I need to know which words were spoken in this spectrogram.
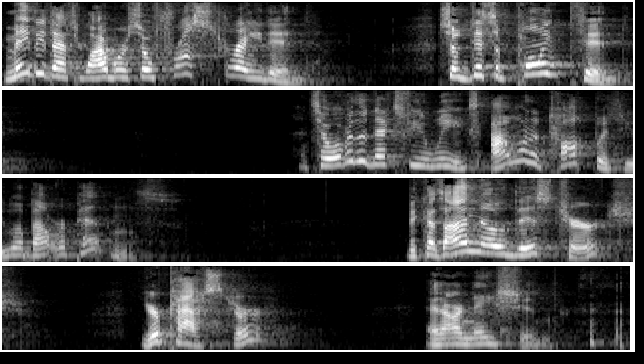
Maybe that's why we're so frustrated. so disappointed. And so, over the next few weeks, I want to talk with you about repentance. Because I know this church, your pastor, and our nation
